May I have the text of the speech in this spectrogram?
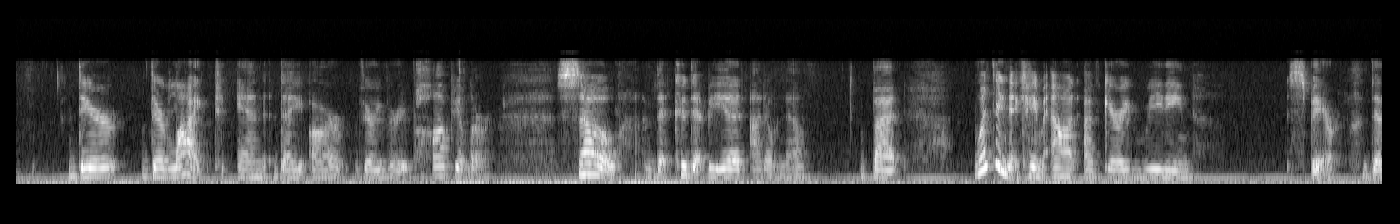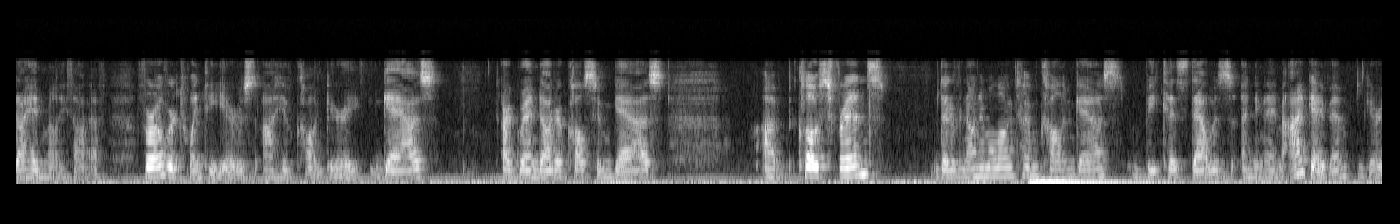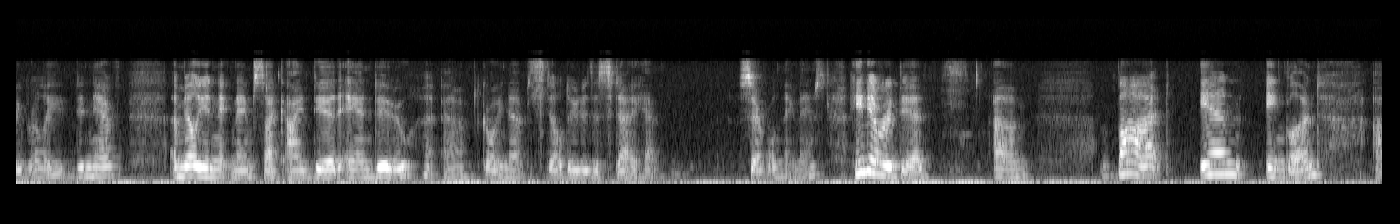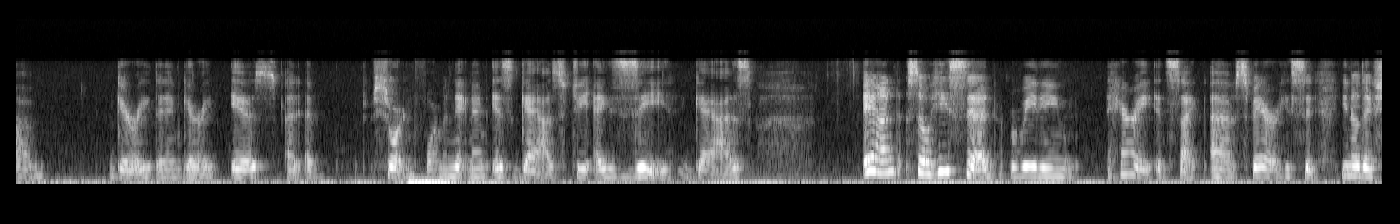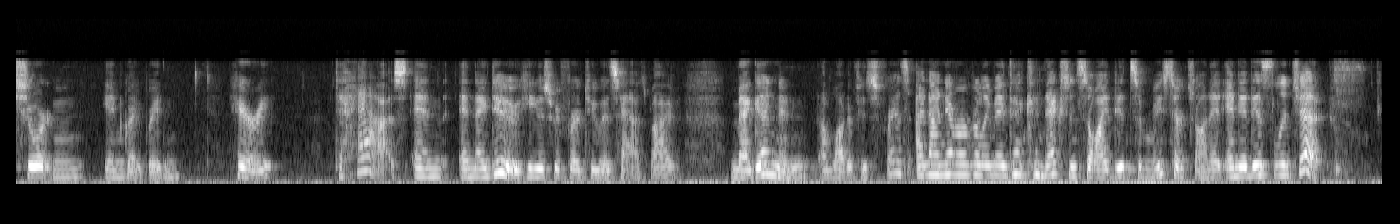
they're they're liked and they are very very popular. So that could that be it? I don't know. But one thing that came out of Gary reading Spare that I hadn't really thought of for over 20 years, I have called Gary Gaz. Our granddaughter calls him Gaz. Um, close friends that have known him a long time call him Gaz because that was a nickname I gave him. Gary really didn't have a million nicknames like I did and do uh, growing up, still do to this day, have several nicknames. He never did. Um, but in England, um, Gary, the name Gary, is a, a shortened form. A nickname is Gaz, G A Z, Gaz. And so he said, reading Harry, it's like uh, Spare, he said, you know, they shorten in Great Britain Harry to Haz, and and they do. He is referred to as Haz by Meghan and a lot of his friends, and I never really made that connection, so I did some research on it, and it is legit.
